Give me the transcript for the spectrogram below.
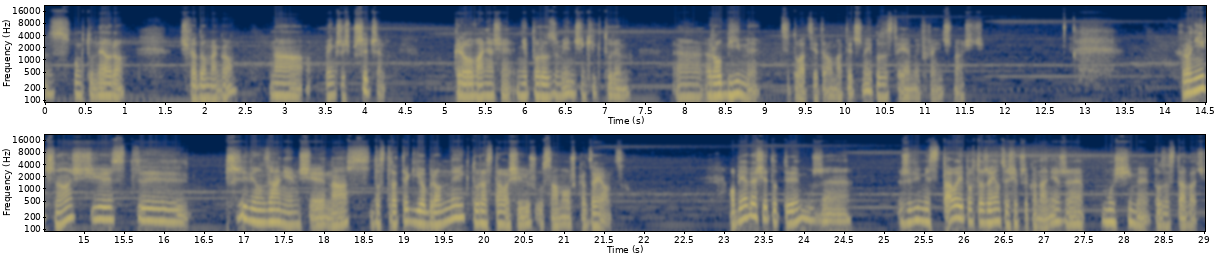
z punktu neuroświadomego na większość przyczyn kreowania się nieporozumień, dzięki którym e, robimy sytuacje traumatyczne i pozostajemy w chroniczności. Chroniczność jest y, przywiązaniem się nas do strategii obronnej, która stała się już samouszkadzająca. Objawia się to tym, że żywimy stałe i powtarzające się przekonanie, że musimy pozostawać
